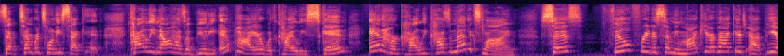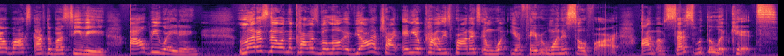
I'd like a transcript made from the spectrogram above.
September 22nd. Kylie now has a beauty empire with Kylie Skin and her Kylie Cosmetics line. Sis, feel free to send me my care package at PO Box AfterBuzz TV. I'll be waiting. Let us know in the comments below if y'all have tried any of Kylie's products and what your favorite one is so far. I'm obsessed with the lip kits.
